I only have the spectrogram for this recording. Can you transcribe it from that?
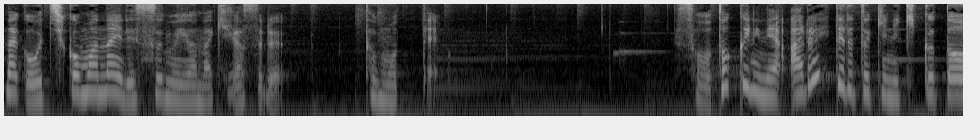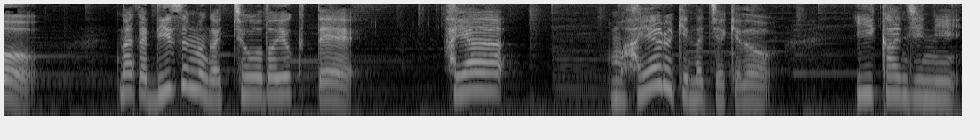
なんか落ち込まないで済むような気がすると思って。そう特にね歩いてる時に聞くとなんかリズムがちょうどよくて早まあ早歩きになっちゃうけどいい感じに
